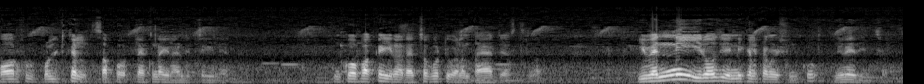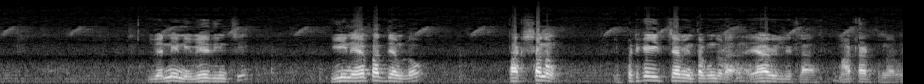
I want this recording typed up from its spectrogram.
పవర్ఫుల్ పొలిటికల్ సపోర్ట్ లేకుండా ఇలాంటివి చేయలేదు. ఇంకో పక్క ఈయన రెచ్చగొట్టి వాళ్ళని తయారు చేస్తున్నారు. ఇవన్నీ ఈరోజు ఎన్నికల కమిషన్కు నివేదించారు. ఇవన్నీ నివేదించి ఈ నేపథ్యంలో తక్షణం ఇప్పటికే ఇచ్చాము ఇంతకుముందు కూడా, అయ్యా వీళ్ళు ఇట్లా మాట్లాడుతున్నారు.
